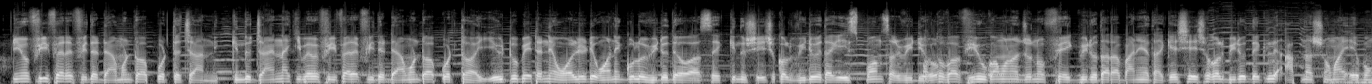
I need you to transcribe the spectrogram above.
আপনিও ফ্রি ফায়ারে ফ্রিতে ডায়মন্ড টপ করতে চান, কিন্তু জানেন না কীভাবে ফ্রি ফায়ারে ফ্রিতে ডায়মন্ড টপ করতে হয়? ইউটিউবে এটা নিয়ে অলরেডি অনেকগুলো ভিডিও দেওয়া আছে, কিন্তু সেই সকল ভিডিও থাকে স্পন্সর ভিডিও অথবা ভিউ কমানোর জন্য ফেক ভিডিও তারা বানিয়ে থাকে। সেই সকল ভিডিও দেখলে আপনার সময় এবং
